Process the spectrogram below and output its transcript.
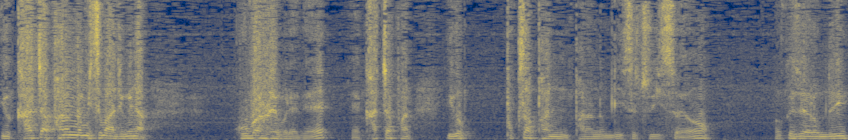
이거 가짜 파는 놈 있으면 아주 그냥 고발을 해버려야 돼. 예, 가짜 판 이거 복사판 파는 놈도 있을 수 있어요. 어, 그래서 여러분들이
